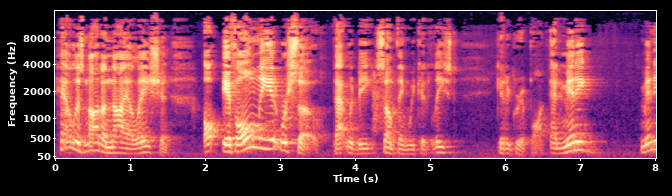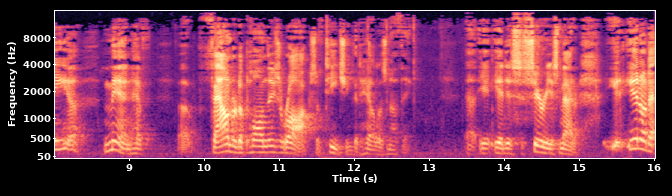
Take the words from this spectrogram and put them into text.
hell is not annihilation. If only it were so, that would be something we could at least get a grip on. And many, many uh, men have uh, upon these rocks of teaching that hell is nothing. Uh, it, it is a serious matter. You, you, know, to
